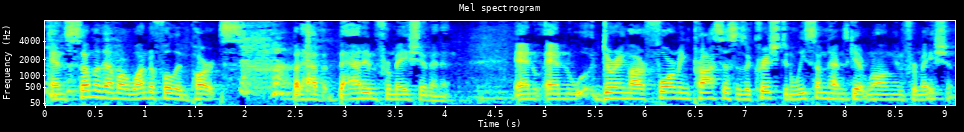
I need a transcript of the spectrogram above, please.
and some of them are wonderful in parts, but have bad information in it. And, and during our forming process as a Christian, we sometimes get wrong information.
